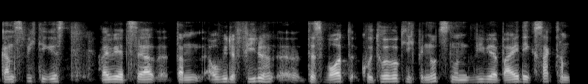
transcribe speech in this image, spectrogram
ganz wichtig ist, weil wir jetzt ja dann auch wieder viel äh, das Wort Kultur wirklich benutzen und wie wir beide gesagt haben,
